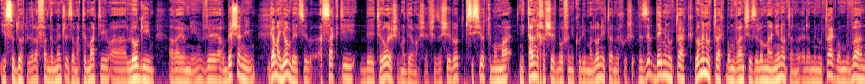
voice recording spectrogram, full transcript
היסודות, בגלל ה fundamentals המתמטיים, הלוגיים, הרעיוניים, והרבה שנים, גם היום בעצם, עסקתי בתיאוריה של מדעי המחשב, שזה שאלות בסיסיות כמו מה ניתן לחשב באופן עקרוני, מה לא ניתן וכו', וזה די מנותק, לא מנותק במובן שזה לא מעניין אותנו, אלא מנותק במובן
